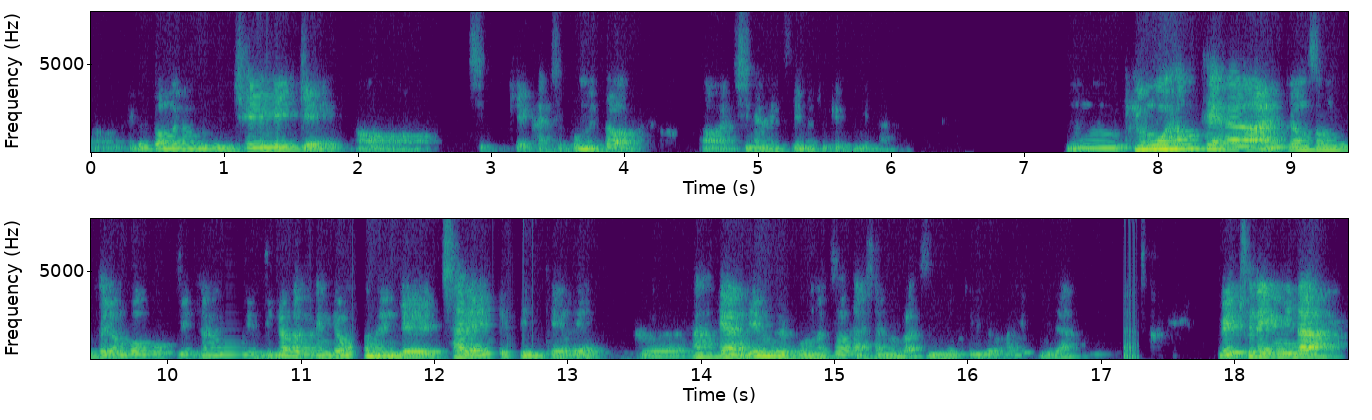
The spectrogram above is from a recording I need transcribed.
어, 이것도 어느 정도 좀 재미있게, 어, 이렇게 같이 보면서 어, 진행했으면 좋겠습니다. 음, 규모 형태나 안정성부터 연봉 복지 경영진 비전 같은 경우는 이제 차례 밑에 그 상세한 내용들을 보면서 다시 한번 말씀을 드리도록 하겠습니다. 매출액입니다.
